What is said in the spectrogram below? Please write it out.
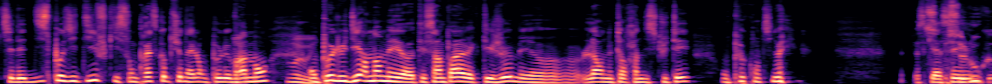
c'est des dispositifs qui sont presque optionnels. On peut le vraiment, Oui, oui. on peut lui dire non mais euh, t'es sympa avec tes jeux, mais euh, là on était en train de discuter. On peut continuer. Ce qui est Ce- assez. Ce look,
